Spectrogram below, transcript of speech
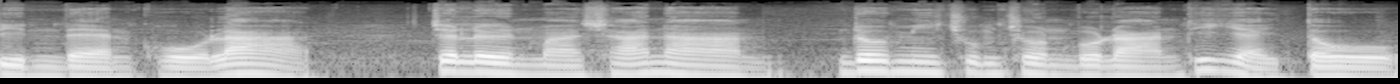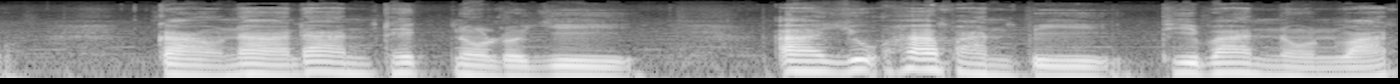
ดินแดนโคราชเจริญมาช้านาน โดยมีชุมชนโบราณที่ใหญ่โต ก้าวหน้าด้านเทคโนโลยี อายุ 5,000 ปีที่บ้านโนนวัด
